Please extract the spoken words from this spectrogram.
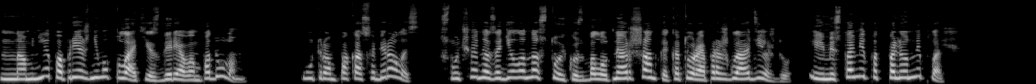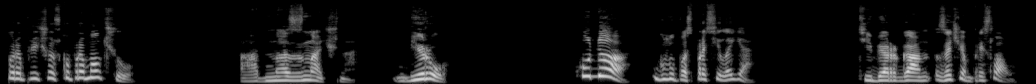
на мне по-прежнему платье с дырявым подолом. Утром, пока собиралась, случайно задела настойку с болотной аршанкой, которая прожгла одежду, и местами подпаленный плащ про прическу промолчу. — Однозначно. Беру. — Куда? — глупо спросила я. — Тиберган зачем прислал?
